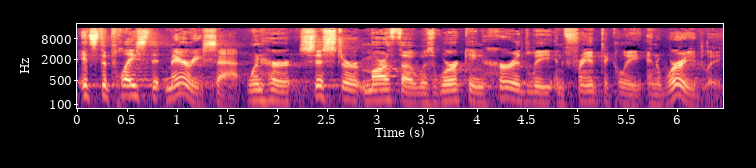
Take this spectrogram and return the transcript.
It's the place that Mary sat when her sister Martha was working hurriedly and frantically and worriedly.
